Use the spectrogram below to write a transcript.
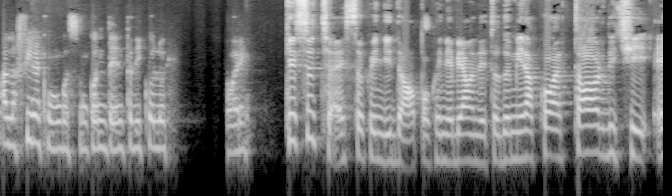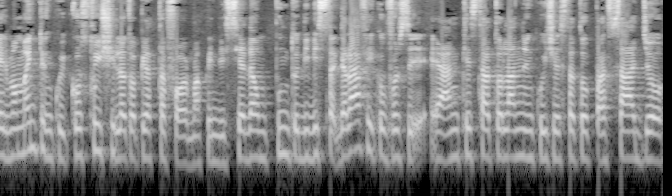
alla fine comunque sono contenta di quello che fuori. Che è successo quindi dopo? Quindi abbiamo detto 2014 è il momento in cui costruisci la tua piattaforma, quindi sia da un punto di vista grafico, forse è anche stato l'anno in cui c'è stato il passaggio,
